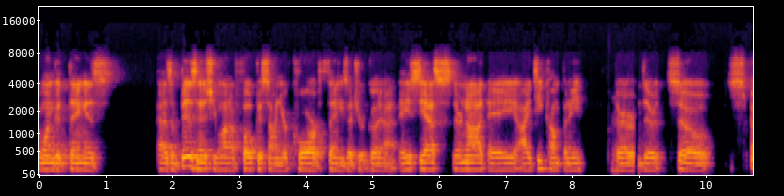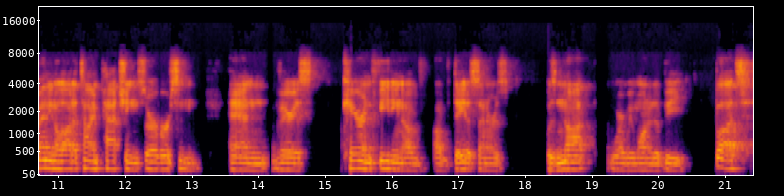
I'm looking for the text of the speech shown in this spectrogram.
the one good thing is as a business, you want to focus on your core things that you're good at. ACS, they're not a IT company. They're they're so spending a lot of time patching servers and and various care and feeding of of data centers was not where we wanted to be. But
